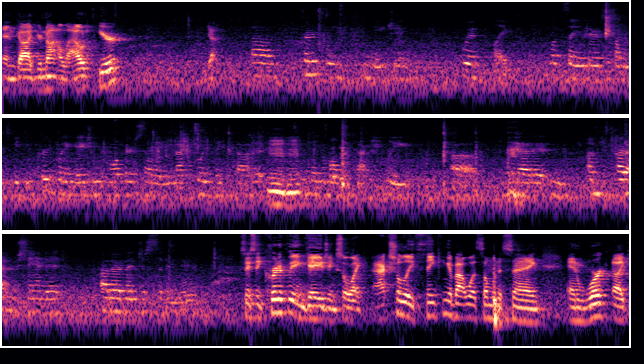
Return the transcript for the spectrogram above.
and God, you're not allowed here. Yeah. uh, critically engaging with like let's say there's someone speaking critically engaging with what they're saying and actually think about it Mm-hmm. and take a moment to actually uh, look at it and um, try to understand it other than just sitting there So you see, critically engaging. So like actually thinking about what someone is saying and work like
